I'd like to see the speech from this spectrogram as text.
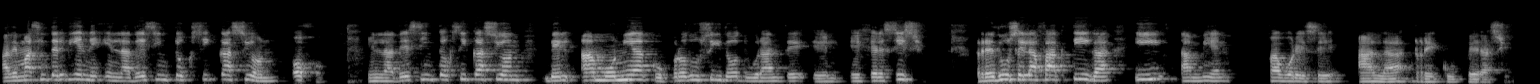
Además interviene en la desintoxicación, ojo, en la desintoxicación del amoníaco producido durante el ejercicio. Reduce la fatiga y también favorece a la recuperación.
